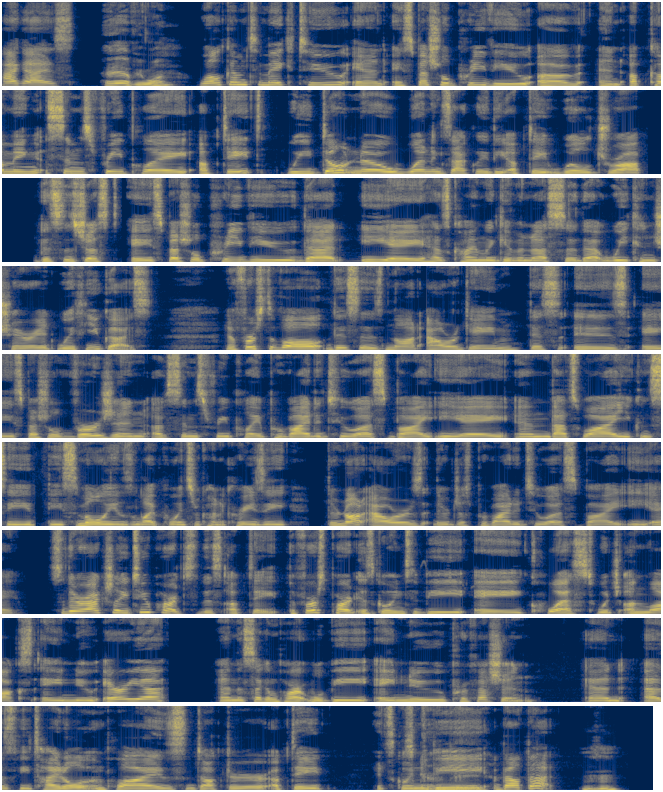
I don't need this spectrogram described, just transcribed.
Hi, guys. Hey everyone. Welcome to Make 2 and a special preview of an upcoming Sims Free Play update. We don't know when exactly the update will drop. This is just a special preview that EA has kindly given us so that we can share it with you guys. Now, first of all, this is not our game. This is a special version of Sims Free Play provided to us by EA, and that's why you can see the simoleons and life points are kind of crazy. They're not ours, they're just provided to us by EA. So there are actually two parts to this update. The first part is going to be a quest which unlocks a new area, and the second part will be a new profession. And as the title implies, Doctor Update, it's going It's to be, be- about that.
